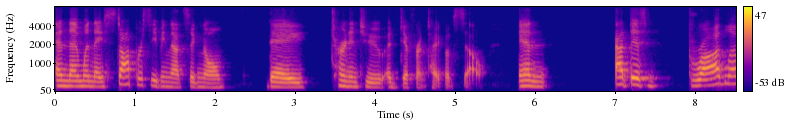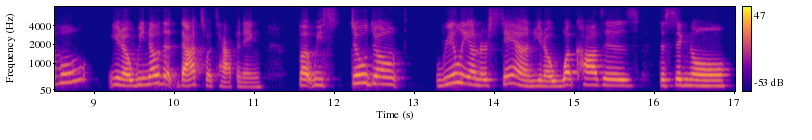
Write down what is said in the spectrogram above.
and then when they stop receiving that signal, they turn into a different type of cell. And at this broad level, you know, we know that that's what's happening, but we still don't really understand, you know, what causes the signal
